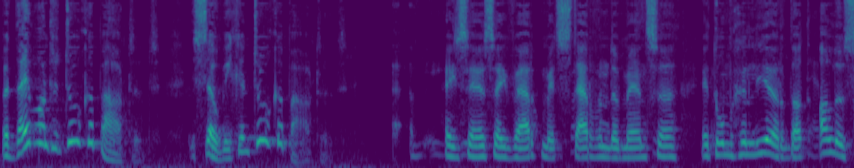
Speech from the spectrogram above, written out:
but they want to talk about it. So we can talk about it. Hy sê sy werk met sterwende mense het hom geleer dat alles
